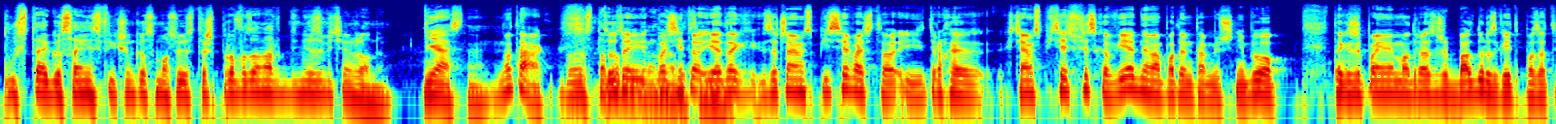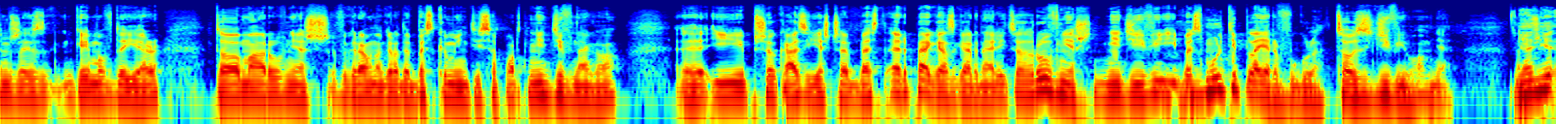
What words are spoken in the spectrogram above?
pustego science fiction kosmosu, jest też prowadzona w niezwyciężonym. Jasne, no tak. Tutaj właśnie to, ja tak zacząłem spisywać to i trochę chciałem spisać wszystko w jednym, a potem tam już nie było. Także powiem od razu, że Baldur's Gate poza tym, że jest Game of the Year, to ma również, wygrał nagrodę Best Community Support, nic dziwnego. Yy, I przy okazji jeszcze Best RPG zgarnęli, co również nie dziwi i Best Multiplayer w ogóle, co zdziwiło mnie. Ja nie,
